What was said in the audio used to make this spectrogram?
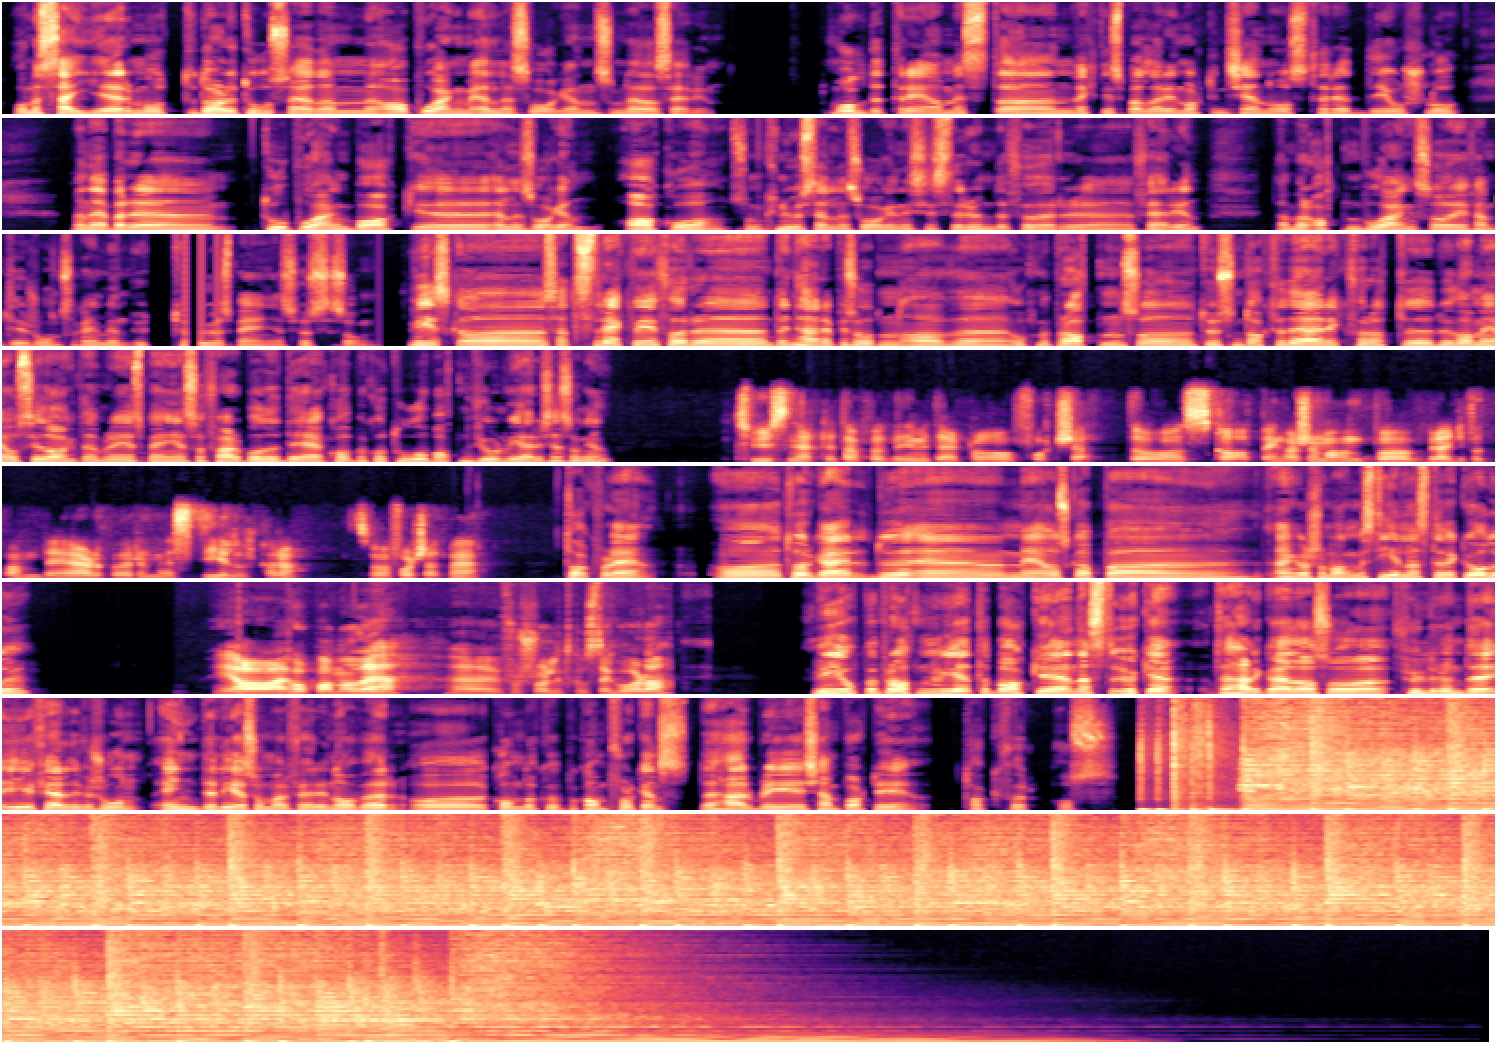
Og med seier mot Dale 2 så er de av poeng med Elnesvågen, som leder serien. Molde 3 har mista en viktig spiller i Martin Tjenås til Reddy i Oslo, men er bare to poeng bak eh, Elnesvågen. AK, som knuste Elnesvågen i siste runde før eh, ferien, de har 18 poeng, så i femtedivisjon kan det bli en utrolig spennende høstsesong. Vi skal sette strek, vi, for eh, denne episoden av eh, Opp med praten, så tusen takk til deg, Erik, for at eh, du var med oss i dag. Det blir spennende å følge både det, KBK2 og Battenfjorden videre i sesongen. Tusen hjertelig takk for at du ble invitert, og fortsett å skape engasjement på breddefotballen. Det gjør dere med stil, karer. Så fortsett med det. Takk for det. Og Torgeir, du er med å skape engasjement med stil neste uke òg, du. Ja, jeg håper nå det. Eh, Vi får se litt hvordan det går, da. Vi i Oppe praten vi er tilbake neste uke. Til helga er det altså full runde i fjerdedivisjon. Endelig er sommerferien over. Og kom dere på kamp, folkens. Det her blir kjempeartig. Takk for oss.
